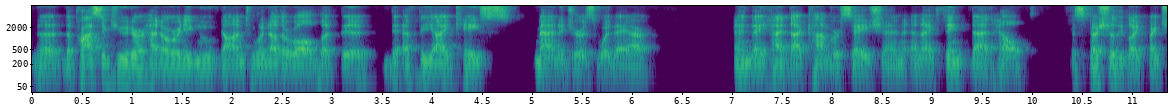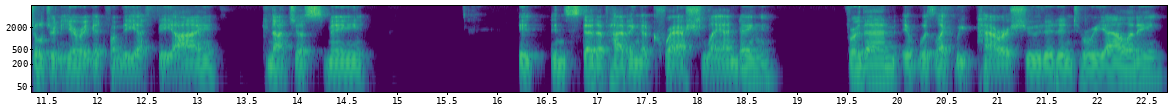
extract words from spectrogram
The, the prosecutor had already moved on to another role, but the, the FBI case managers were there and they had that conversation. And I think that helped, especially like my children hearing it from the FBI, not just me. It instead of having a crash landing for them, it was like we parachuted into reality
